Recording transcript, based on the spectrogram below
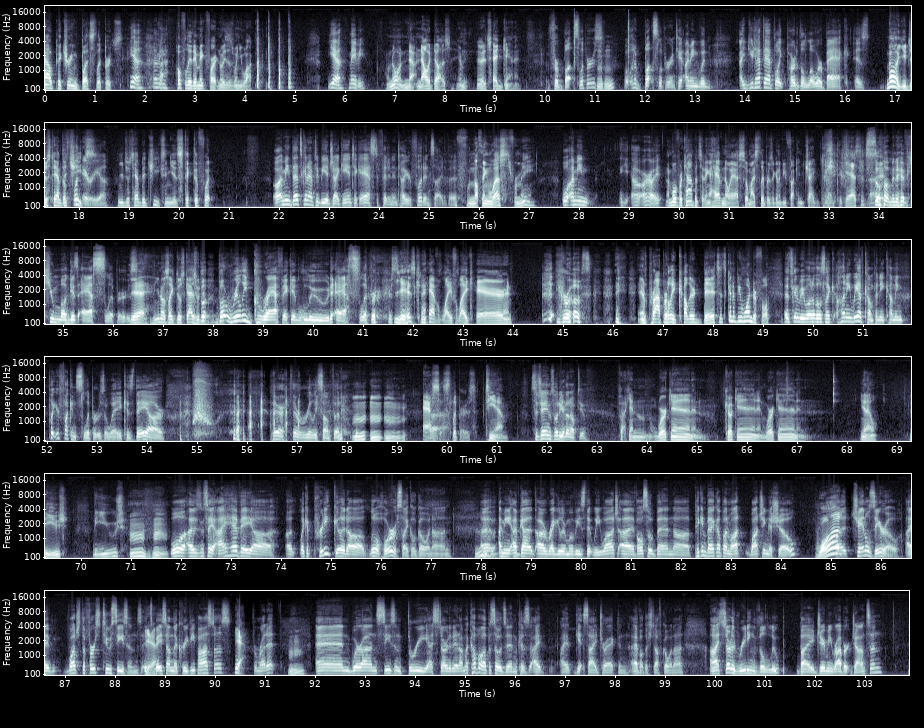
now picturing butt slippers. Yeah, I mean, Hopefully they make fart noises when you walk. yeah, maybe No, now, now it does. And It's head canon. for butt slippers. Mm-hmm. What would a butt slipper entail? I mean, would uh, you'd have to have like part of the lower back as No, you just have the, the, foot cheeks. area? You just have the cheeks and you stick the foot. Well, I mean, that's gonna have to be a gigantic ass to fit an entire foot inside of it. Nothing less for me. Well, I mean, yeah, all right. I'm overcompensating. I have no ass, so my slippers are going to be fucking gigantic asses. So right? I'm gonna have humongous ass slippers. yeah, you know, it's like those guys with But the. but really graphic and lewd ass slippers. Yeah, can I have lifelike hair and, Gross. and properly colored bits. It's going to be wonderful. It's gonna be one of those like, honey, we have company coming. Put your fucking slippers away because they are. they're they're really something. Ass Uh. slippers. TM. So James, what have you been up to? fucking working and cooking and working and you know the usual. The huge. Mm-hmm. Well, I was gonna say I have a, uh, a like a pretty good uh, little horror cycle going on. Uh, I mean, I've got our regular movies that we watch. I've also been uh, picking back up on wat- watching a show. What? Uh, Channel Zero. I've watched the first two seasons. It's Yeah. based on the creepy pastas yeah. from Reddit. Mm-hmm. And we're on season three. I started it. I'm a couple episodes in because I I get sidetracked and I have other stuff going on. I started reading The Loop by Jeremy Robert Johnson.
